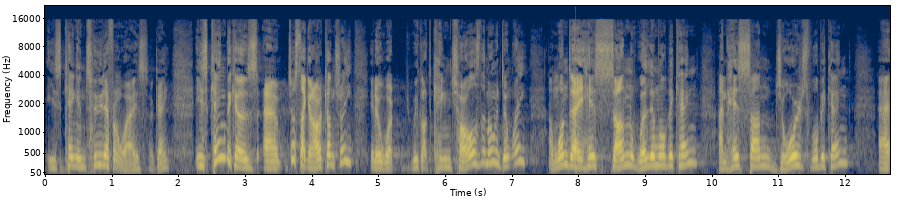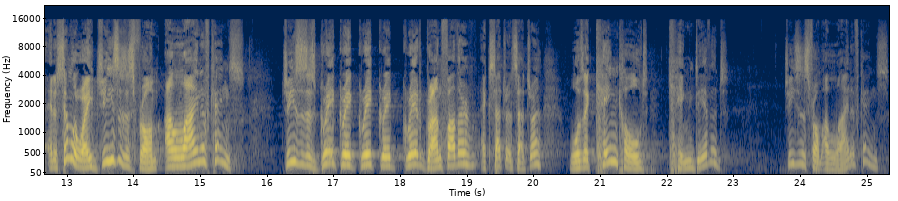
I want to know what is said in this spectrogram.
He's king in two different ways, okay? He's king because, uh, just like in our country, you know, what, we've got King Charles at the moment, don't we? And one day his son, William, will be king, and his son, George, will be king. Uh, in a similar way, Jesus is from a line of kings. Jesus' great, great, great, great, great grandfather, etc., etc., was a king called King David. Jesus is from a line of kings.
